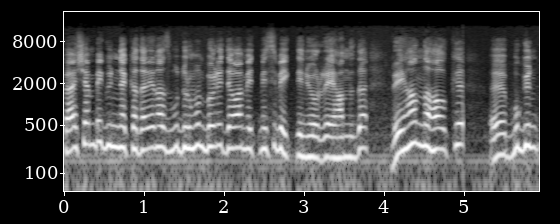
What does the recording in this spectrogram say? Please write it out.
Perşembe gününe kadar en az bu durumun böyle devam etmesi bekleniyor Reyhanlı'da. Reyhanlı halkı e, bugün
